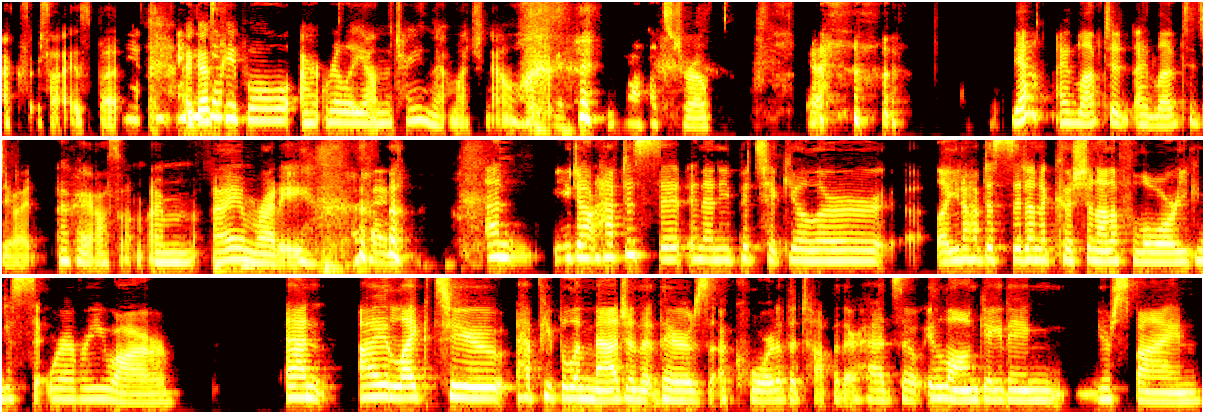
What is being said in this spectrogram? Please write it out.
exercise. But yeah. I guess people aren't really on the train that much now. yeah, that's true. Yeah. yeah, I'd love to I'd love to do it. Okay, awesome. I'm I am ready. okay. And you don't have to sit in any particular like you don't have to sit on a cushion on the floor. You can just sit wherever you are. And I like to have people imagine that there's a cord at the top of their head. So elongating your spine,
